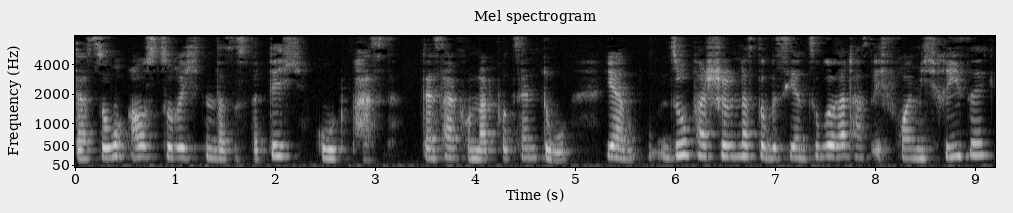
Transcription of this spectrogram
das so auszurichten, dass es für dich gut passt. Deshalb 100% du. Ja, super schön, dass du bis hierhin zugehört hast. Ich freue mich riesig.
